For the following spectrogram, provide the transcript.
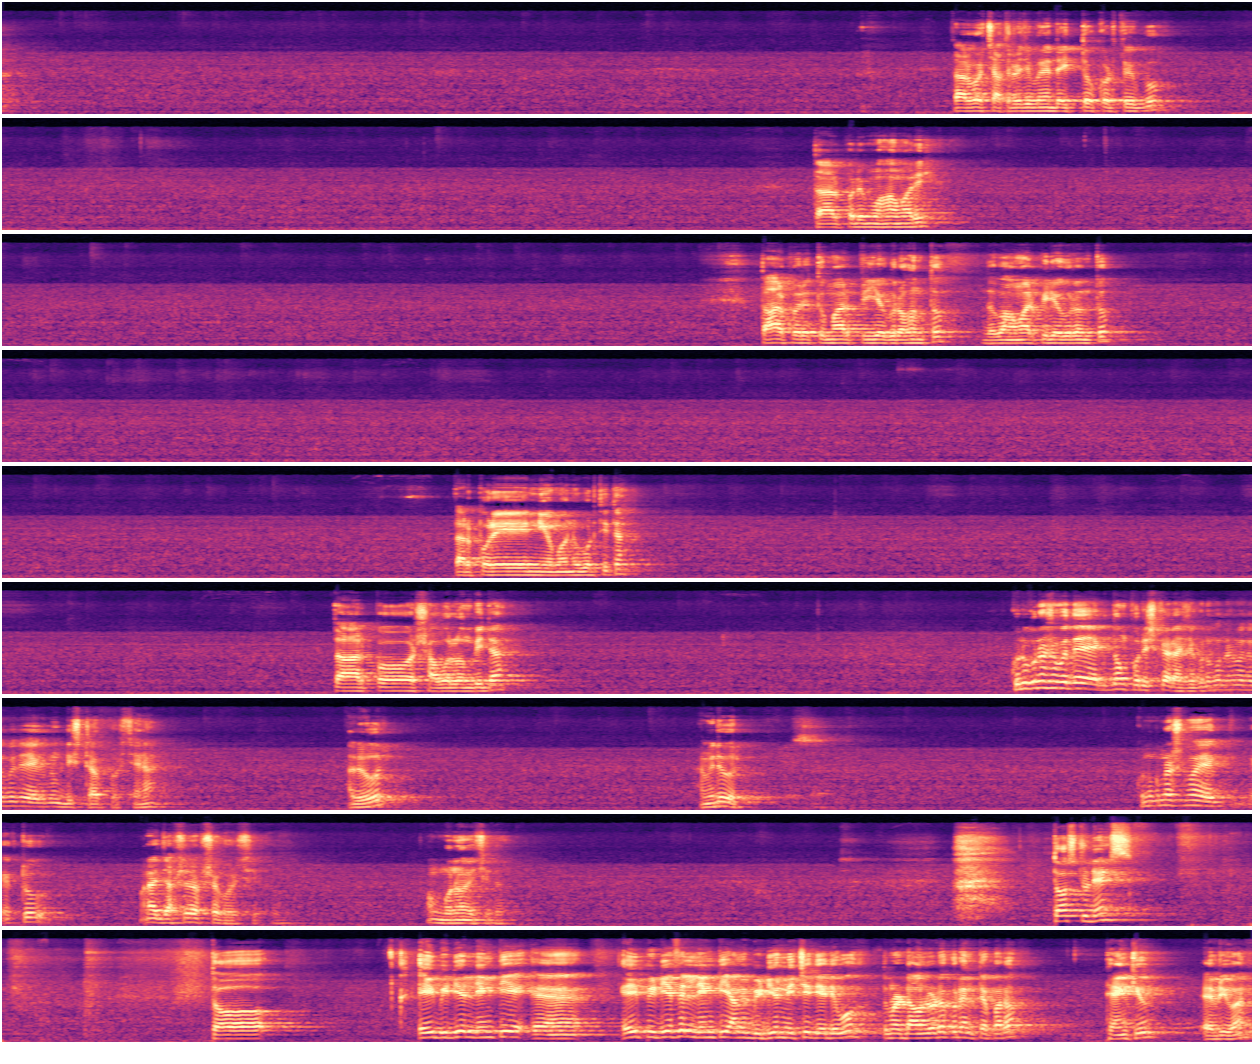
তারপর ছাত্র জীবনের দায়িত্ব, কর্তব্য। তারপরে মহামারী। তারপরে তোমার প্রিয় গ্রন্থ দেবো আমার প্রিয় গ্রন্থ। তারপরে নিয়মানুবর্তিতা। তারপর স্বাবলম্বিতা কোনো কোনো সময় একদম পরিষ্কার আছে কোনো কোনো সময় দেখবে একদম ডিস্টার্ব করছে না? হাবিবুল হামিদুল কোনো কোনো সময় এক- একটু মানে ব্যবসা ব্যবসা করছে আমার মনে হয়েছিল। তো স্টুডেন্টস তো এই ভিডিওর লিঙ্কটি এই পিডিএফের লিঙ্কটি আমি ভিডিওর নিচে দিয়ে দেবো। তোমরা ডাউনলোডও করে নিতে পারো। Thank you everyone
